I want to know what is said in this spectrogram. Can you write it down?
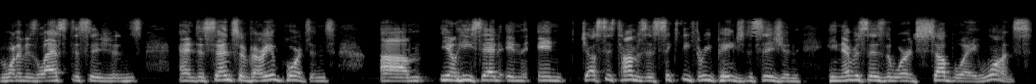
one of his last decisions, and dissents are very important. Um, you know, he said in in Justice Thomas's 63-page decision, he never says the word subway once.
